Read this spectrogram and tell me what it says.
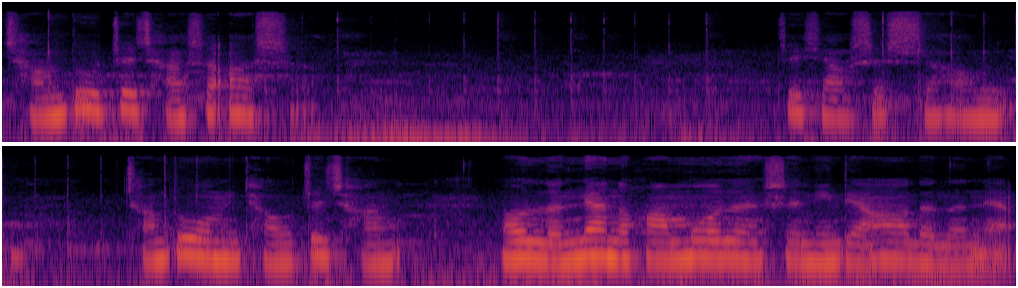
长度最长是二十，最小是十毫米。长度我们调最长，然后能量的话，默认是零点二的能量。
